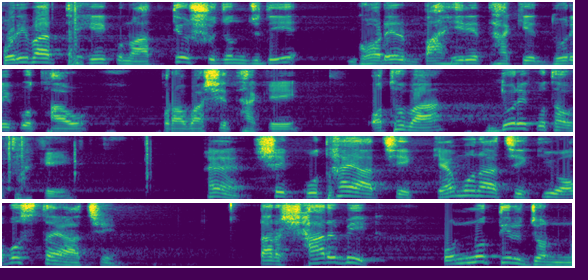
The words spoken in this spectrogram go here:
পরিবার থেকে কোনো আত্মীয় স্বজন যদি ঘরের বাহিরে থাকে, দূরে কোথাও প্রবাসে থাকে অথবা দূরে কোথাও থাকে হ্যাঁ সে কোথায় আছে, কেমন আছে, কি অবস্থায় আছে, তার সার্বিক উন্নতির জন্য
